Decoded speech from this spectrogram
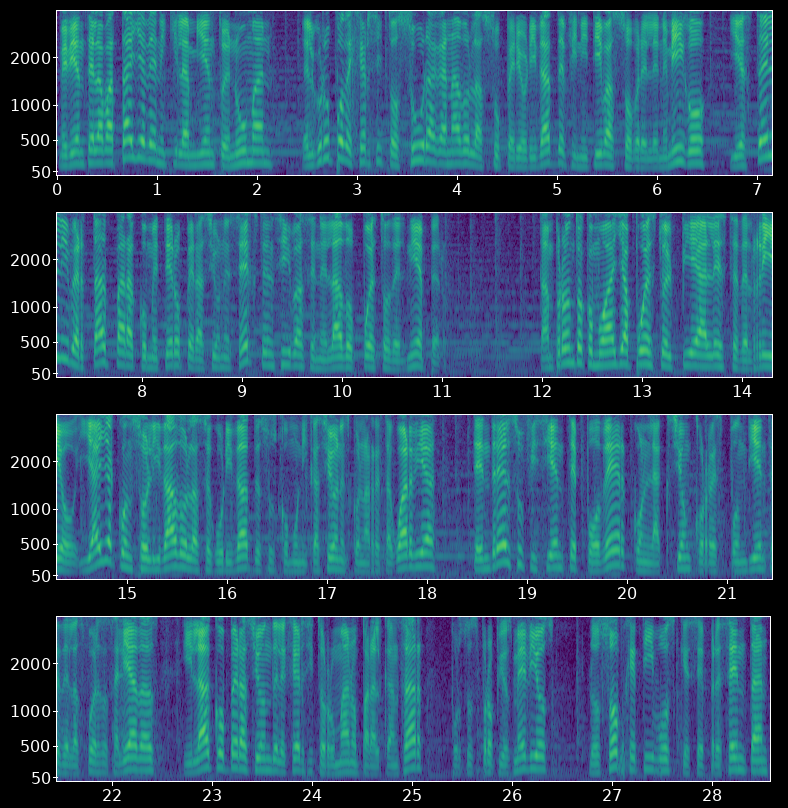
Mediante la batalla de aniquilamiento en Uman, el grupo de ejército sur ha ganado la superioridad definitiva sobre el enemigo y está en libertad para cometer operaciones extensivas en el lado opuesto del Dnieper, Tan pronto como haya puesto el pie al este del río y haya consolidado la seguridad de sus comunicaciones con la retaguardia, tendré el suficiente poder con la acción correspondiente de las fuerzas aliadas y la cooperación del ejército rumano para alcanzar, por sus propios medios, los objetivos que se presentan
